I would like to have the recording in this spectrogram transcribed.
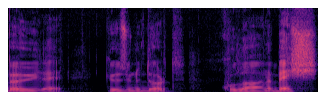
böyle gözünü dört, kulağını beş.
